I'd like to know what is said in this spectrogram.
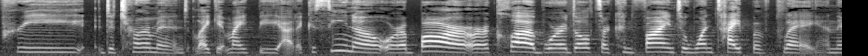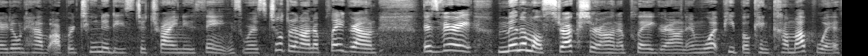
predetermined, like it might be at a casino or a bar or a club where adults are confined to one type of play and they don't have opportunities to try new things. Whereas children on a playground, there's very minimal structure on a playground, and what people can come up with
